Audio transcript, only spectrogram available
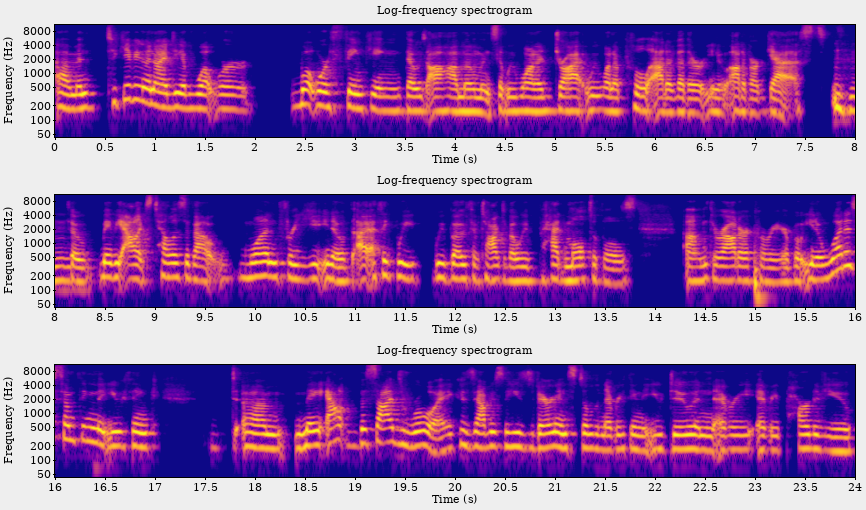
Um, and to give you an idea of what we're what we're thinking those aha moments that we want to draw we want to pull out of other you know out of our guests mm-hmm. so maybe alex tell us about one for you you know I, I, think we we both have talked about we've had multiples um, throughout our career but you know what is something that you think um, may out besides roy because obviously he's very instilled in everything that you do and every every part of you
